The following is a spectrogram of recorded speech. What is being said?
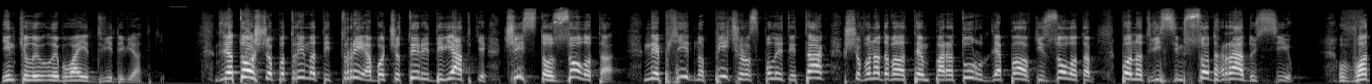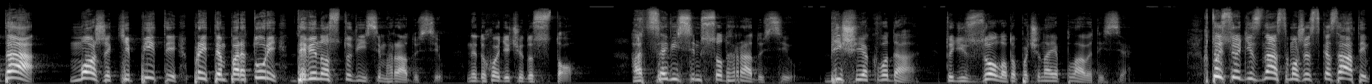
Інколи буває дві дев'ятки. Для того, щоб отримати три або чотири дев'ятки чистого золота, необхідно піч розпалити так, щоб вона давала температуру для плавки золота понад 800 градусів. Вода може кипіти при температурі 98 градусів, не доходячи до 100. А це 800 градусів. Більше як вода. Тоді золото починає плавитися. Хто сьогодні з нас може сказати,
